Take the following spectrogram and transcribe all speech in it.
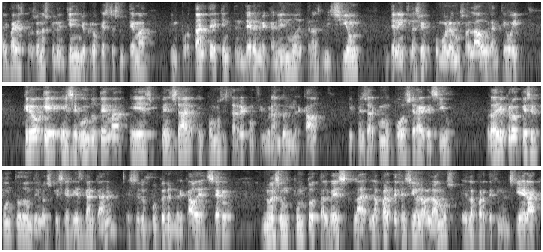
Hay varias personas que lo entienden, yo creo que esto es un tema importante, hay que entender el mecanismo de transmisión de la inflación, como lo hemos hablado durante hoy. Creo que el segundo tema es pensar en cómo se está reconfigurando el mercado y pensar cómo puedo ser agresivo. ¿verdad? Yo creo que es el punto donde los que se arriesgan ganan. Este es un punto en el mercado de hacerlo. No es un punto, tal vez, la, la parte defensiva, lo hablamos, es la parte financiera,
